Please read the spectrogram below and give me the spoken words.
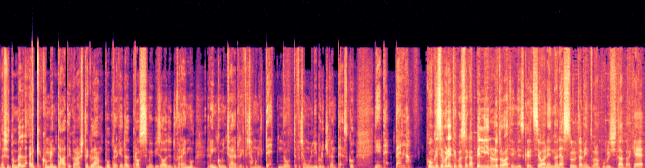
lasciate un bel like, commentate con hashtag lampo, perché dal prossimo episodio dovremmo rincominciare perché facciamo il Death Note, facciamo un libro gigantesco. Niente, bella! Comunque se volete questo cappellino lo trovate in descrizione, non è assolutamente una pubblicità perché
